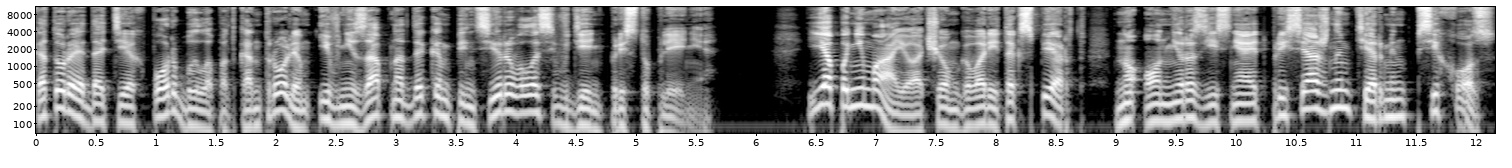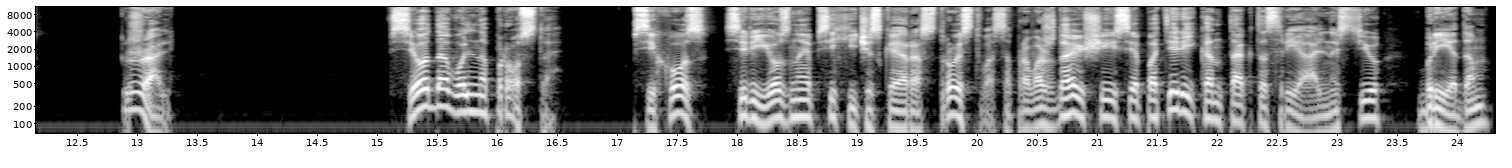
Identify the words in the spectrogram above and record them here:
которое до тех пор было под контролем и внезапно декомпенсировалось в день преступления. Я понимаю, о чем говорит эксперт, но он не разъясняет присяжным термин «психоз». Жаль. Все довольно просто. Психоз – серьезное психическое расстройство, сопровождающееся потерей контакта с реальностью, бредом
